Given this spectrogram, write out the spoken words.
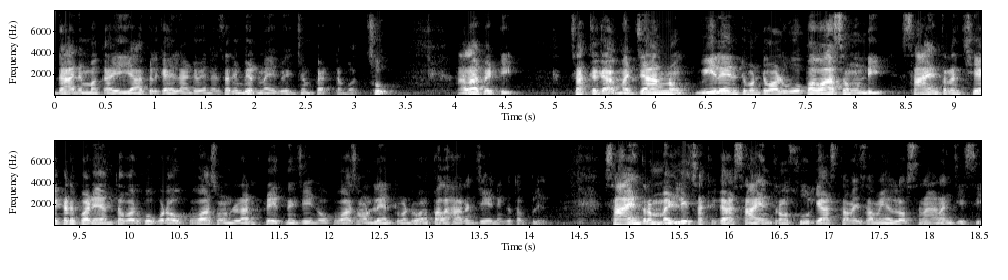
దానిమ్మకాయ యాపిల్కాయ లాంటివైనా సరే మీరు నైవేద్యం పెట్టవచ్చు. అలా పెట్టి చక్కగా మధ్యాహ్నం వీలైనటువంటి వాళ్ళు ఉపవాసం ఉండి సాయంత్రం చీకటి పడేంత వరకు కూడా ఉపవాసం ఉండడానికి ప్రయత్నం చేయండి. ఉపవాసం ఉండలేనటువంటి వాళ్ళు పలహారం చేయడానికి తప్పులేదు సాయంత్రం మళ్ళీ చక్కగా సాయంత్రం సూర్యాస్తమయ సమయంలో స్నానం చేసి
